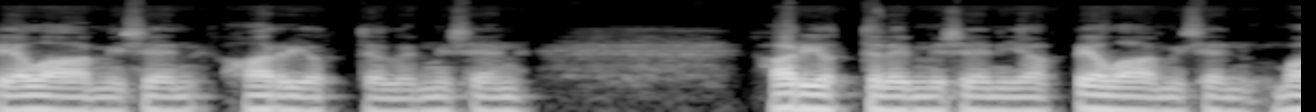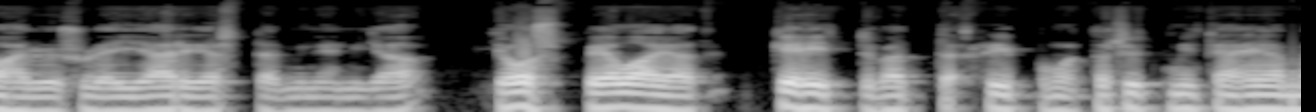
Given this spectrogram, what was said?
pelaamisen, harjoittelemisen, harjoittelemisen ja pelaamisen mahdollisuuden järjestäminen. Ja jos pelaajat kehittyvät riippumatta sitten mitä heidän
